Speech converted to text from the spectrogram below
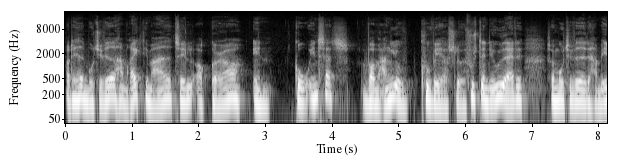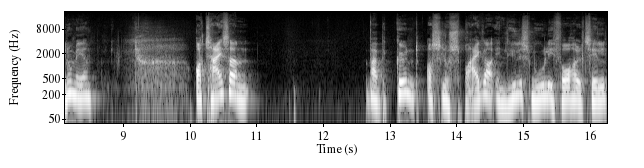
og det havde motiveret ham rigtig meget til at gøre en god indsats, hvor mange jo kunne være slået fuldstændig ud af det, så motiverede det ham endnu mere. Og Tyson var begyndt at slå sprækker en lille smule i forhold til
